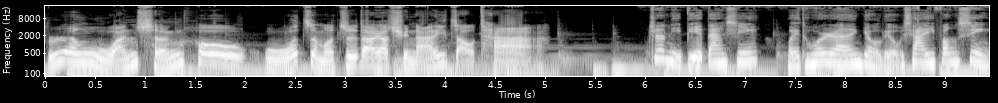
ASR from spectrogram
任务完成后，我怎么知道要去哪里找他？这你别担心，委托人有留下一封信，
